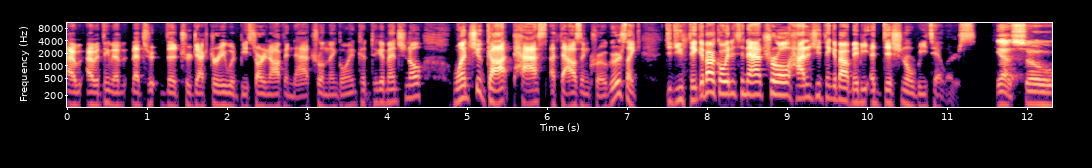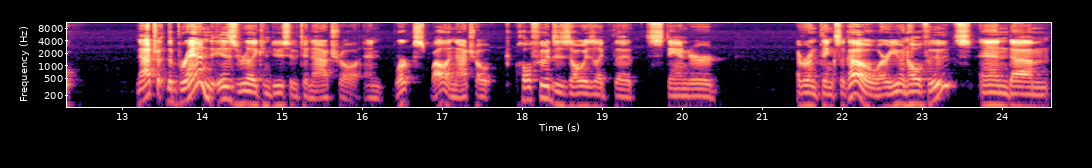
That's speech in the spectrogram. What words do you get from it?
I, I would think that that's the trajectory would be starting off in natural and then going to conventional. Once you got past a thousand Kroger's, like, did you think about going into natural? How did you think about maybe additional retailers? Yeah, so natural the brand is really conducive to natural and works well in natural. Whole Foods is always like the standard. Everyone thinks like, oh, are you in Whole Foods? And um,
